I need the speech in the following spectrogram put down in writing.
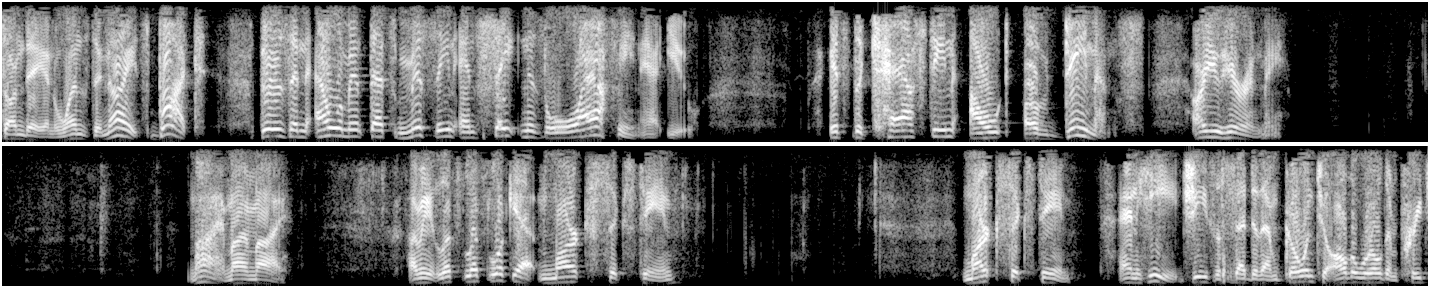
Sunday and Wednesday nights. But there's an element that's missing, and Satan is laughing at you. It's the casting out of demons. Are you hearing me? My, my, my. I mean, let's let's look at Mark 16. Mark 16. And he, Jesus, said to them, Go into all the world and preach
